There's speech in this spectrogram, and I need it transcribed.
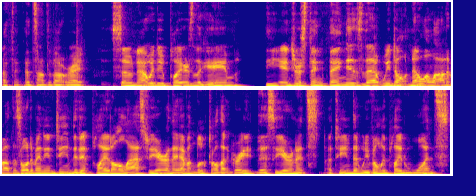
I think that sounds about right. So now we do players of the game. The interesting thing is that we don't know a lot about this Old Dominion team. They didn't play at all last year, and they haven't looked all that great this year. And it's a team that we've only played once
